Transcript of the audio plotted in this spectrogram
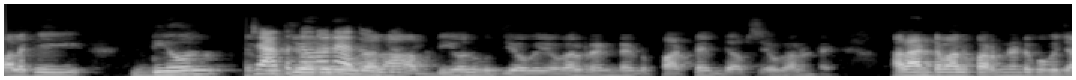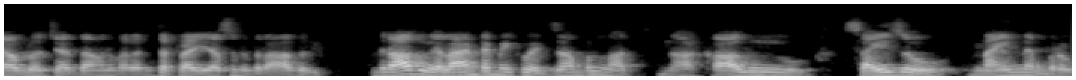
వాళ్ళకి డియోల్ అది యోగాలు. డియోల్ ఉద్యోగ యోగాలు రెండు రెండు పార్ట్ టైం జాబ్స్ యోగాలు ఉంటాయి. అలాంటి వాళ్ళు పర్మనెంట్ ఒక జాబ్లో చేద్దామని వాళ్ళంతా ట్రై చేస్తున్నది రాదు అది. ఇది రాదు. ఎలా అంటే మీకు ఎగ్జాంపుల్ నా నా కాలు సైజు నైన్ నెంబరు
